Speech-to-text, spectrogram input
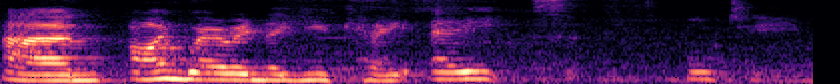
Um, I'm wearing a UK 8 14.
